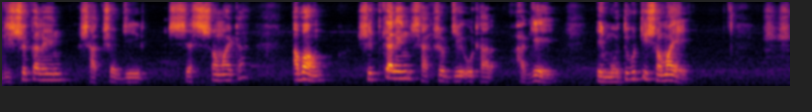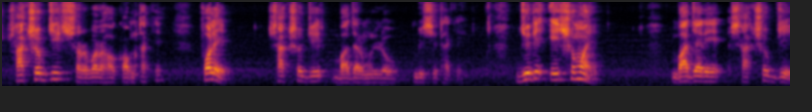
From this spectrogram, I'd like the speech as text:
গ্রীষ্মকালীন শাকসবজির শেষ সময়টা এবং শীতকালীন শাকসবজি ওঠার আগে এই মধ্যবর্তী সময়ে শাকসবজির সরবরাহ কম থাকে, ফলে শাকসবজির বাজার মূল্য বেশি থাকে। যদি এই সময় বাজারে শাকসবজি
